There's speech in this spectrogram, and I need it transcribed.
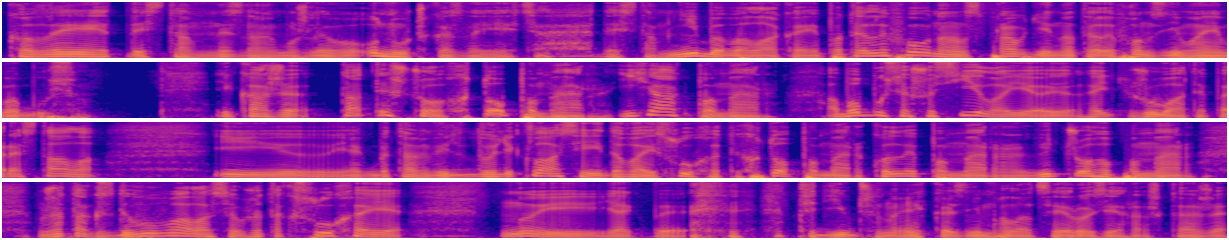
Коли десь там, не знаю, можливо, онучка, здається, десь там ніби балакає по телефону, а насправді на телефон знімає бабусю. І каже: Та ти що, хто помер? Як помер? А бабуся що сіла і геть жувати перестала, і якби там відволіклася, і давай слухати, хто помер, коли помер, від чого помер. Вже так здивувалася, вже так слухає. Ну і якби та дівчина, яка знімала цей розіграш, каже:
